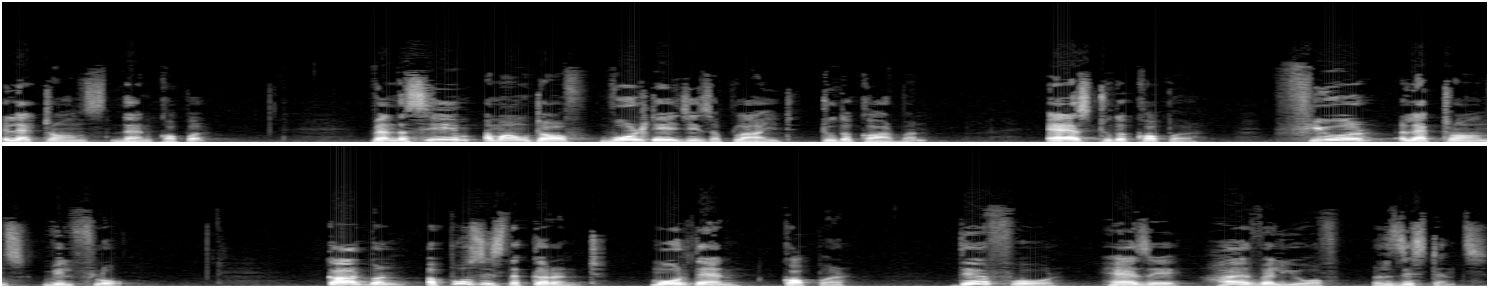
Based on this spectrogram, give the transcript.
electrons than copper. When the same amount of voltage is applied to the carbon as to the copper, fewer electrons will flow. Carbon opposes the current more than copper, therefore has a higher value of resistance.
